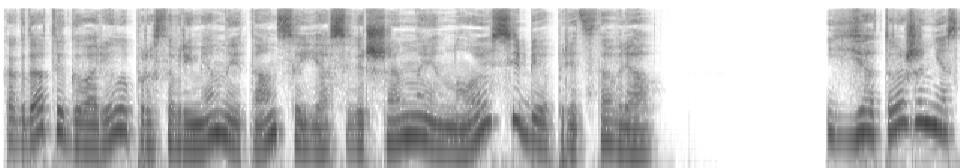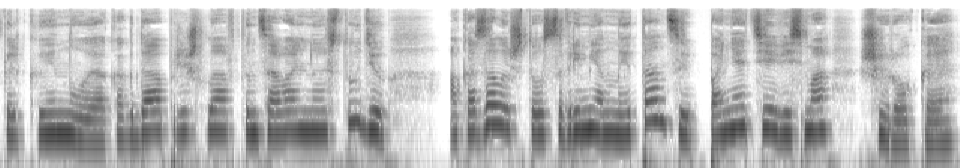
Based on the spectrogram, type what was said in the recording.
Когда ты говорила про современные танцы, я совершенно иное себе представлял». Я тоже несколько иное, а когда пришла в танцевальную студию, оказалось, что современные танцы – понятие весьма широкое.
